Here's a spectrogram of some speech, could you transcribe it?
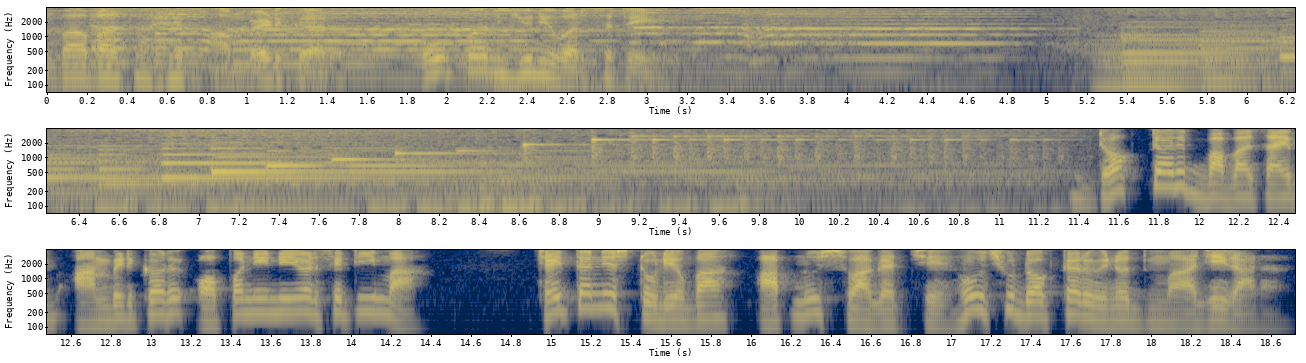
Baba Saheb Ambedkar open university doctor Baba Saheb Ambedkar open યુનિવર્સિટીમાં ચૈતન્ય સ્ટુડિયોમાં આપનું સ્વાગત છે. હું છું ડૉક્ટર વિનોદ માજી રાણા.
